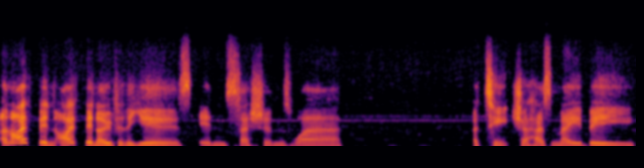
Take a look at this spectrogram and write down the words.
and I've been I've been over the years in sessions where a teacher has maybe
